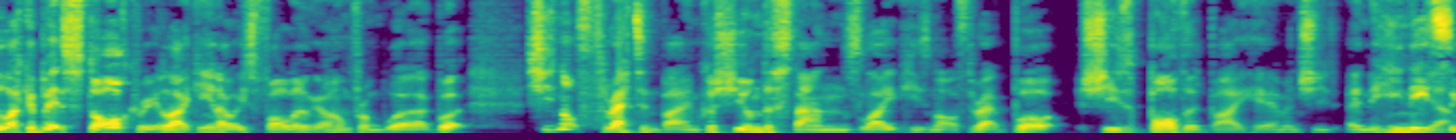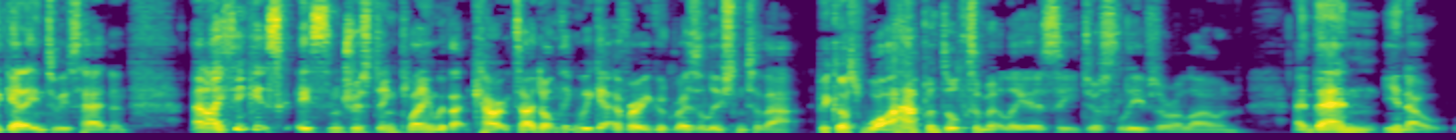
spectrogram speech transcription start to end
like a bit stalkery. Like, you know, he's following her home from work, but she's not threatened by him because she understands like he's not a threat, but she's bothered by him and she and he needs Yeah. to get it into his head. And and I think it's it's interesting playing with that character. I don't think we get a very good resolution to that because what happens ultimately is he just leaves her alone, and then you know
